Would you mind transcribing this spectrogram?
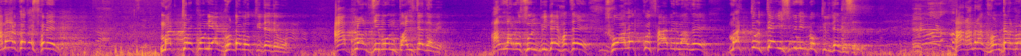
আমার কথা শোনেন। মাত্র কোন এক ঘণ্টা বক্তৃতা দেব। আপনার জীবন পাল্টে যাবে। আল্লাহ রসুল বিদায় হচ্ছে সোয়া লক্ষ সাহেবের মাঝে মাত্র তেইশ মিনিট বক্তৃতা দিয়েছেন। আর আমরা ঘণ্টার পর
